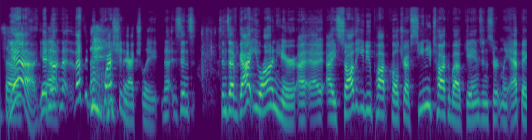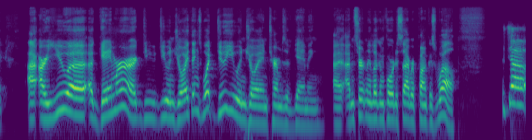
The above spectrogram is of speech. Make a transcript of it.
So, yeah, yeah, yeah. No, no, that's a good question actually. Now, since since I've got you on here, I, I, I saw that you do pop culture. I've seen you talk about games and certainly Epic. Are you a, a, gamer or do you, do you enjoy things? What do you enjoy in terms of gaming? I, I'm certainly looking forward to Cyberpunk as well. So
